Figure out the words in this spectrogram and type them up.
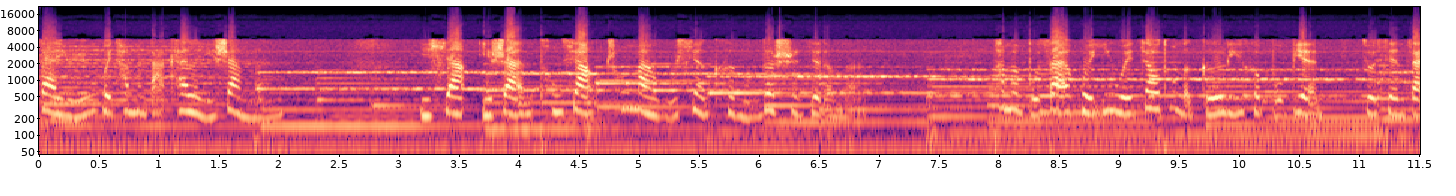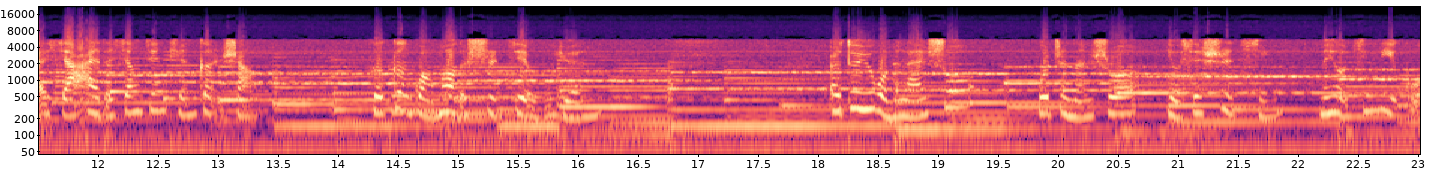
在于为他们打开了一扇门，一扇一扇通向充满无限可能的世界的门。他们不再会因为交通的隔离和不便，就陷在狭隘的乡间田埂上，和更广袤的世界无缘。而对于我们来说，我只能说，有些事情没有经历过。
